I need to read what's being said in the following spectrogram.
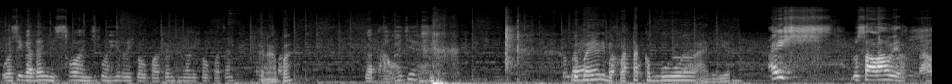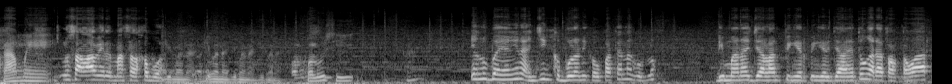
Gua sih kadang nyesel anjing lahir di kabupaten tinggal di kabupaten. Kenapa? Gak tahu aja. Lu bayangin di kota kebul anjir. Aish, lu salah Will. Rame. Lu salah Will masalah kebun. Gimana gimana gimana gimana? Polusi. Ya lu bayangin anjing kebulan di kabupaten lah goblok. Di mana jalan pinggir-pinggir jalan itu nggak ada trotoar.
